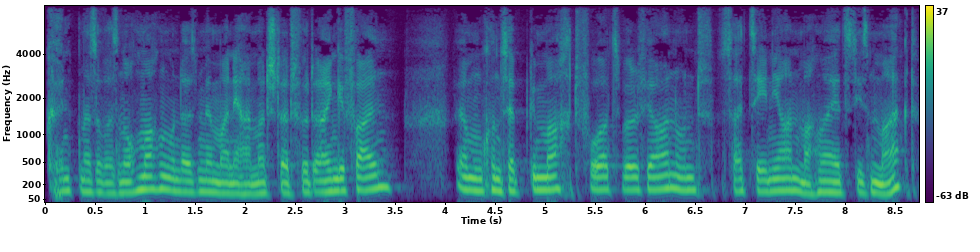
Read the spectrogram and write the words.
könnte man sowas noch machen? Und da ist mir meine Heimatstadt Fürth eingefallen. Wir haben ein Konzept gemacht vor zwölf Jahren und seit zehn Jahren machen wir jetzt diesen Markt.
